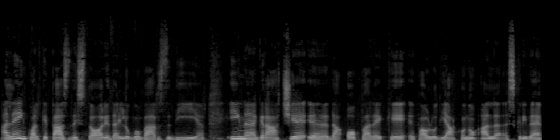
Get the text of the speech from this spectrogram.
alle in qualche pas de storie dai longobars di ier in grazie eh, da opere che Paolo Diacono al scrive.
